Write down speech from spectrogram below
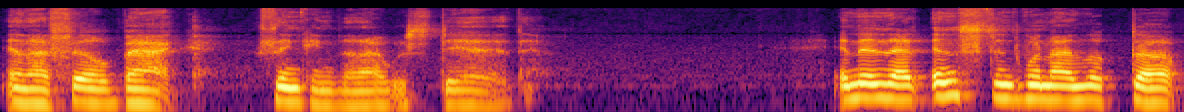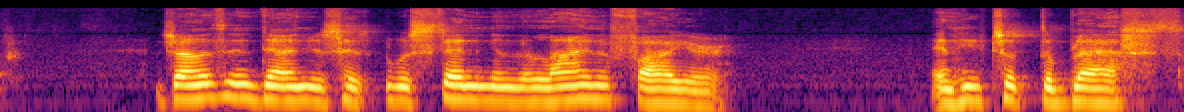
and I fell back thinking that I was dead. And in that instant when I looked up, Jonathan Daniels had, was standing in the line of fire, and he took the blast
